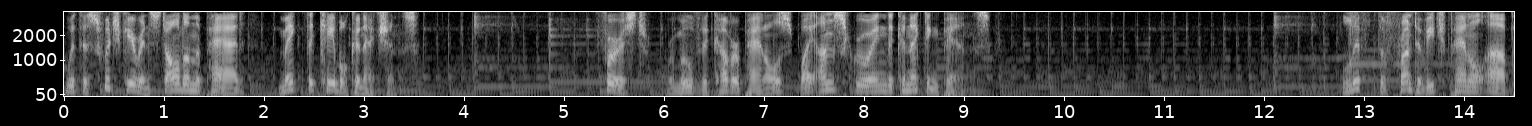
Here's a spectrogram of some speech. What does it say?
With the switchgear installed on the pad, make the cable connections. First, remove the cover panels by unscrewing the connecting pins. Lift the front of each panel up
